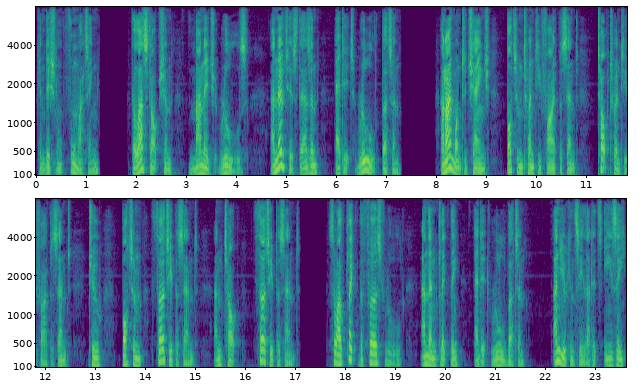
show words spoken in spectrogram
Conditional Formatting. The last option Manage Rules. And notice there's an Edit Rule button. And I want to change bottom 25%, top 25% to bottom 30% and top 30%. So I'll click the first rule and then click the Edit Rule button. And you can see that it's easy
